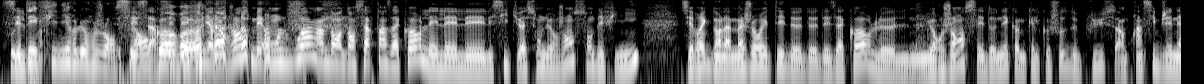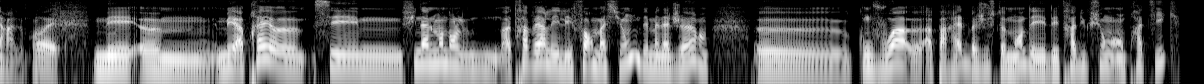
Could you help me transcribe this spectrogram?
C'est définir l'urgence. C'est ça, encore... définir l'urgence, mais on le voit hein, dans, dans, certains accords, les, les, les situations d'urgence sont définies. C'est vrai que dans la majorité de, des accords, l'urgence est donnée comme quelque chose de plus, un principe général. Mais, euh, mais après, euh, c'est finalement dans à travers les, formations des managers euh, qu'on voit apparaître bah, justement des, traductions en pratique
